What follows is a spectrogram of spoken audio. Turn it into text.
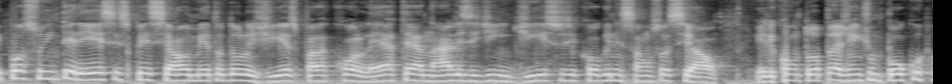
e possui interesse especial em metodologias para coleta e análise de indícios de cognição social. Ele contou para a gente um pouco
